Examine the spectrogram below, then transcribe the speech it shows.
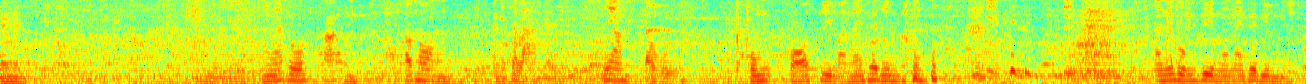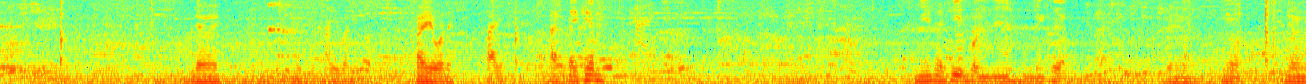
ยังไง นี่นะโซพักนี่ข้าวทองนี่อันนี้สลัดเนี่ยนี่ยังเต้าหู้ผมขอซีมอันในทั่วดินก่อน อันนี้ผมซีมนะในทั่วดินนี่ยังไงไข่วันนี้ใครวะเนี่ยไข่ไข่ไข่เค็มนี่ใส่ชีสคนนี้นะมันเป็นแซ่บเป็นเนาะยังไง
